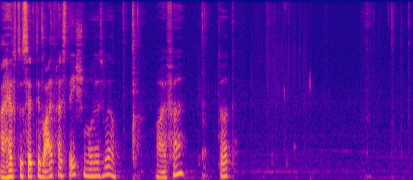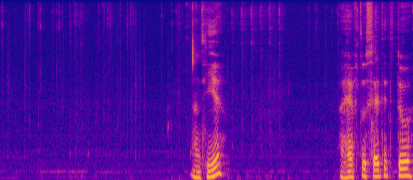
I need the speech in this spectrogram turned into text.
I have to set the Wi-Fi station mode as well. Wi-Fi dot and here I have to set it to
